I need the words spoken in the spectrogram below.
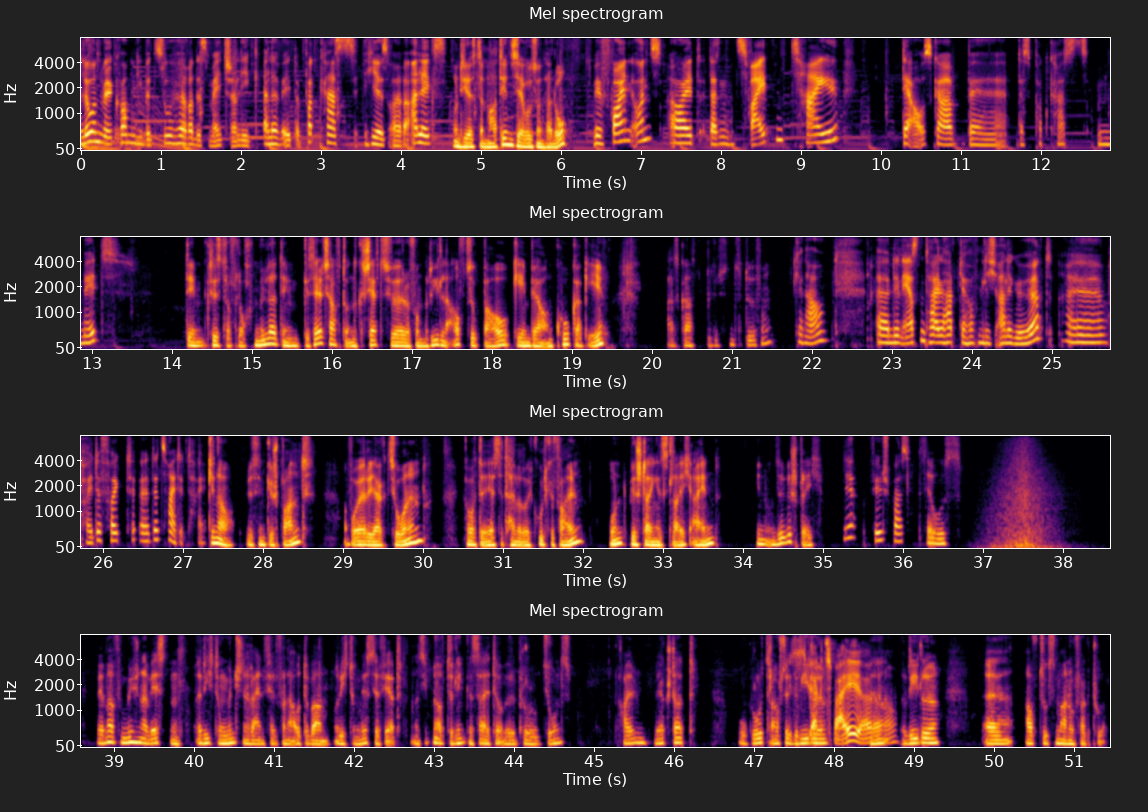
Hallo und willkommen, liebe Zuhörer des Major League Elevator Podcasts. Hier ist eure Alex. Und hier ist der Martin. Servus und hallo. Wir freuen uns heute den zweiten Teil der Ausgabe des Podcasts mit dem Christoph Lochmüller, dem Gesellschafter und Geschäftsführer vom Riedel Aufzugbau GmbH und Co. KG, als Gast begrüßen zu dürfen. Genau. Äh, den ersten Teil habt ihr hoffentlich alle gehört. Äh, heute folgt äh, der zweite Teil. Genau. Wir sind gespannt auf eure Reaktionen. Ich hoffe, der erste Teil hat euch gut gefallen. Und wir steigen jetzt gleich ein in unser Gespräch. Ja, viel Spaß. Servus. Wenn man vom Münchner Westen Richtung München reinfährt, von der Autobahn Richtung Messe fährt, dann sieht man auf der linken Seite eure Produktionshallenwerkstatt, wo groß draufsteht Riedel. 2, ja, ja, genau. Riedel äh, Aufzugsmanufaktur.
